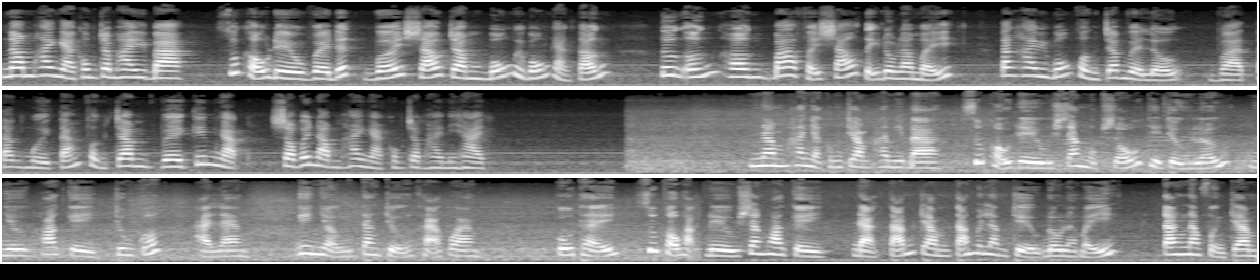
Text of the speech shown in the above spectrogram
Năm 2023, xuất khẩu điều về đích với 644.000 tấn, tương ứng hơn 3,6 tỷ đô la Mỹ, tăng 24% về lượng và tăng 18% về kim ngạch so với năm 2022. Năm 2023, xuất khẩu điều sang một số thị trường lớn như Hoa Kỳ, Trung Quốc, Hà Lan ghi nhận tăng trưởng khả quan. Cụ thể, xuất khẩu hạt điều sang Hoa Kỳ đạt 885 triệu đô la Mỹ, tăng 5%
